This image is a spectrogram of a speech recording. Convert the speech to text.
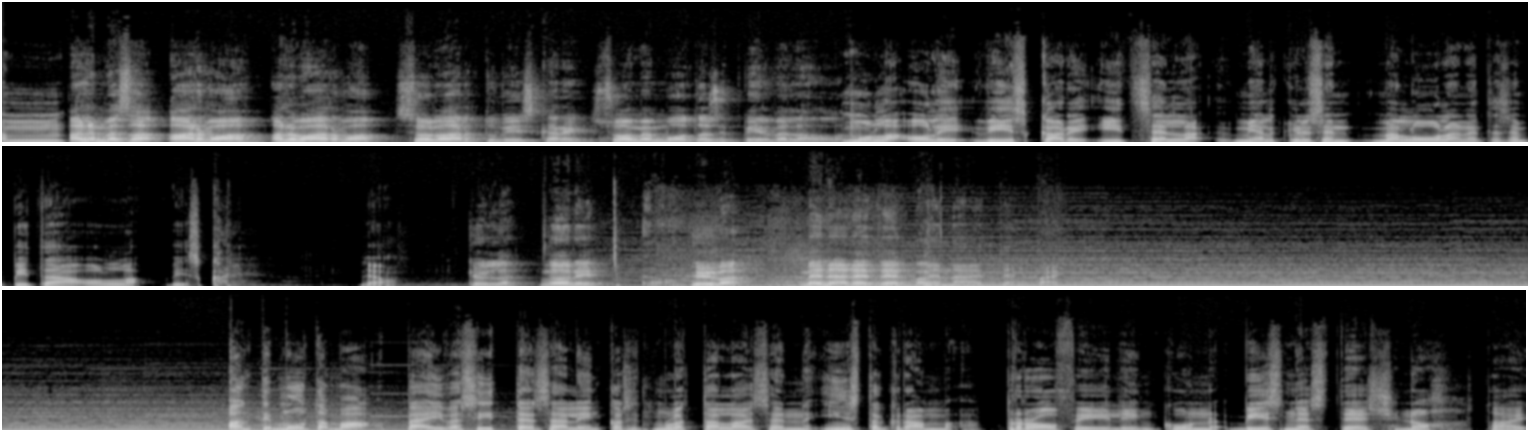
Um, Anna mä saa arvaa, anna mä arvaa. Se on Arttu Viskari, Suomen muotoisen pilven alla. Mulla oli Viskari itsellä. Kyllä sen, mä luulen, että sen pitää olla Viskari. Joo. Kyllä, no niin. Hyvä, mennään eteenpäin. Mennään eteenpäin. Antti, muutama päivä sitten sä linkkasit mulle tällaisen Instagram-profiilin kuin Business Tesno tai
